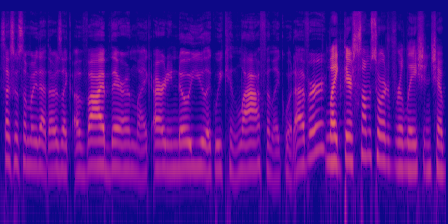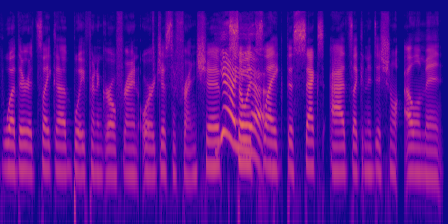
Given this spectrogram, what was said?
sex with somebody that there's like a vibe there and like I already know you, like we can laugh and like whatever. Like there's some sort of relationship, whether it's like a boyfriend and girlfriend or just a friendship. Yeah, so yeah. it's like the sex adds like an additional element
